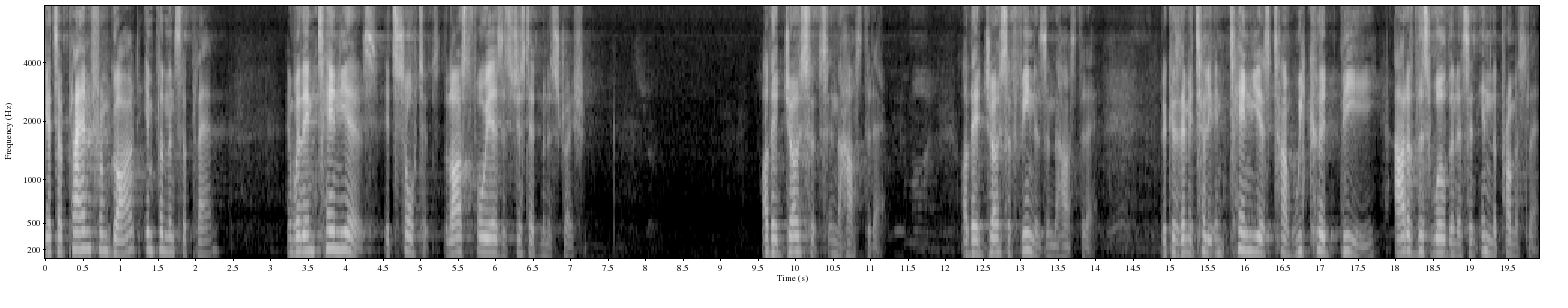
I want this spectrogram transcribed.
Gets a plan from God, implements the plan, and within 10 years, it's sorted. The last four years, it's just administration. Are there Josephs in the house today? Are there Josephinas in the house today? Because let me tell you, in 10 years' time, we could be out of this wilderness and in the promised land.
